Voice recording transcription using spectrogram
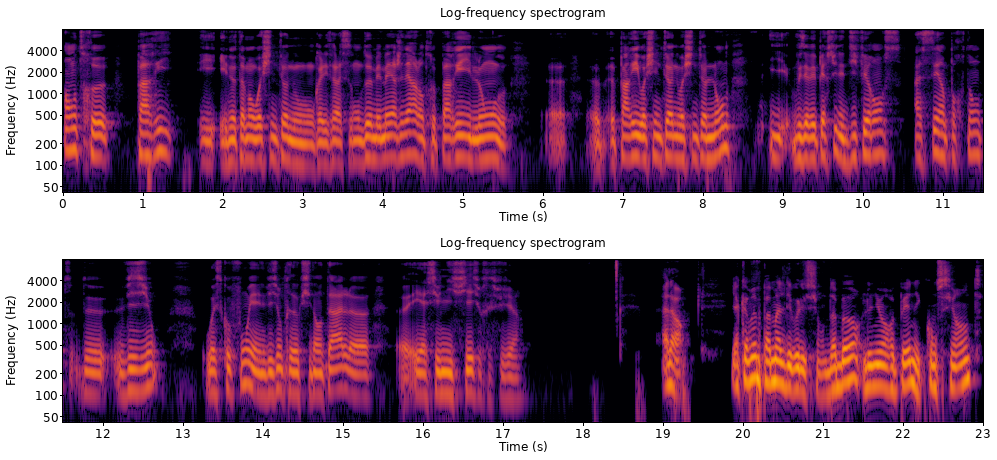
entre Paris et, notamment Washington, où on réalisera la saison 2, mais de manière générale, entre Paris, Londres, euh, euh, Paris, Washington, Washington, Londres, vous avez perçu des différences assez importantes de vision ou est-ce qu'au fond, il y a une vision très occidentale euh, et assez unifiée sur ces sujets-là? Alors, il y a quand même pas mal d'évolutions. D'abord, l'Union européenne est consciente,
